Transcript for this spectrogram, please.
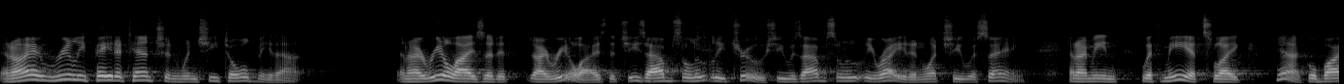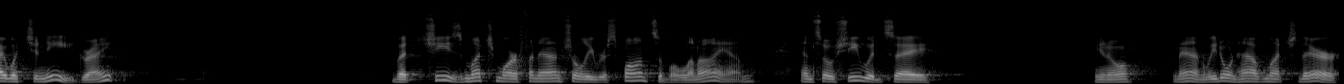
And I really paid attention when she told me that. And I realized that it, I realized that she's absolutely true. She was absolutely right in what she was saying. And I mean, with me, it's like, yeah, go buy what you need, right? But she's much more financially responsible than I am. And so she would say, you know, man, we don't have much there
